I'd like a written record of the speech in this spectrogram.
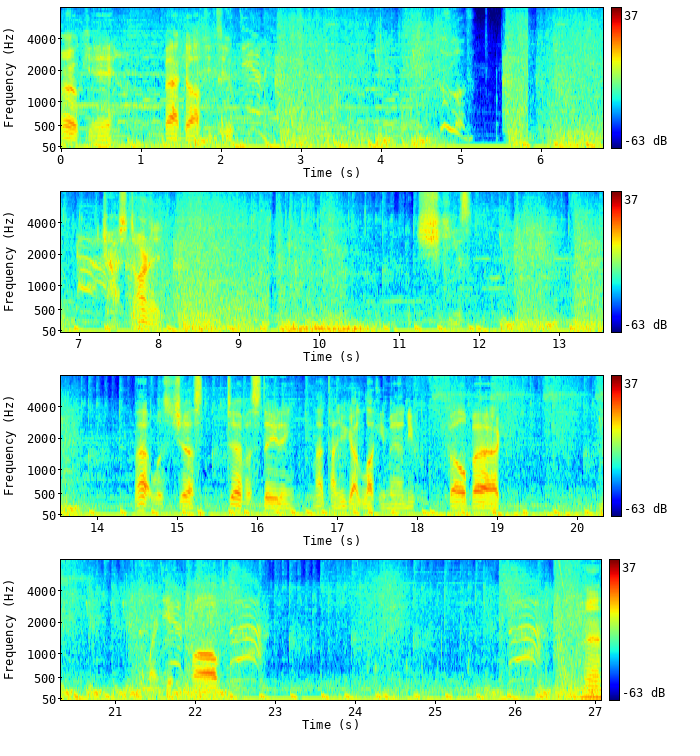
Okay. Back off, you two. Gosh darn it. Jeez. That was just devastating. That time you got lucky, man. You fell back. Before I can get involved. Huh.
